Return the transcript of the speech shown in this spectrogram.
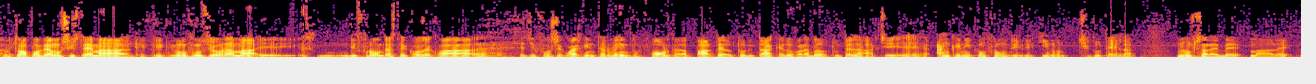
purtroppo abbiamo un sistema che, che non funziona, ma eh, di fronte a queste cose qua, eh, se ci fosse qualche intervento forte da parte delle autorità che dovrebbero tutelarci, eh, anche nei confronti di chi non ci tutela, non sarebbe male.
